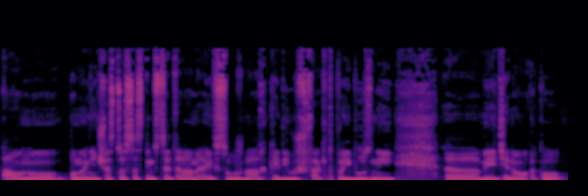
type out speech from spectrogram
a ono pomerne často sa s tým stretávame aj v službách, kedy už fakt príbuzný. Uh, viete, no, ako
